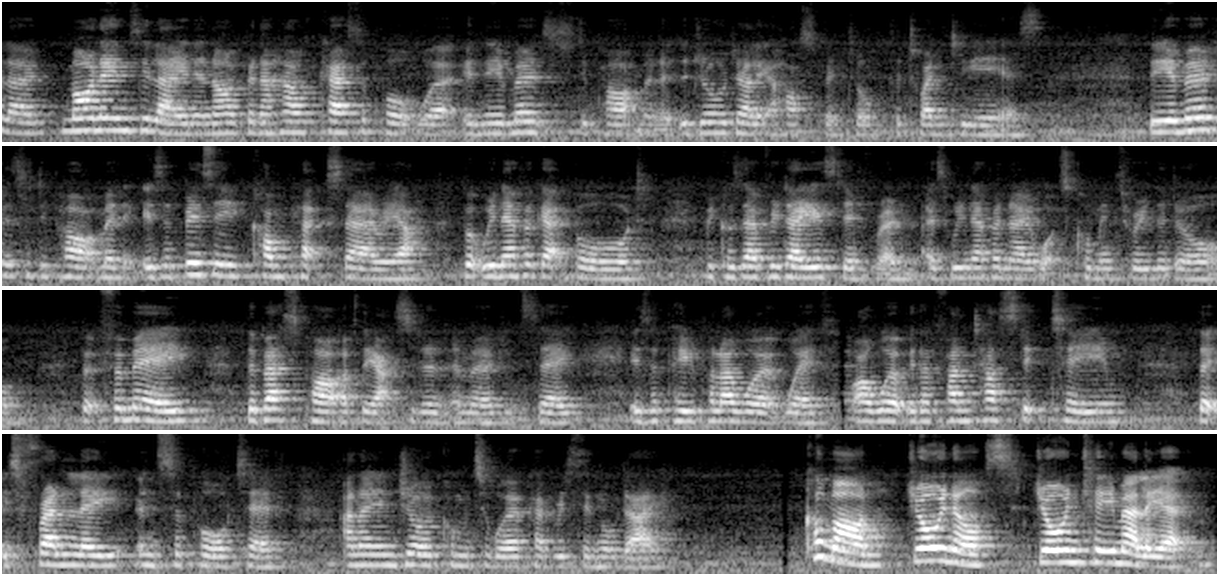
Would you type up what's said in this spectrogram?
Hello, my name's Elaine and I've been a healthcare support worker in the emergency department at the George Eliot Hospital for 20 years. The emergency department is a busy, complex area, but we never get bored because every day is different as we never know what's coming through the door. But for me, the best part of the accident emergency is the people I work with. I work with a fantastic team that is friendly and supportive and I enjoy coming to work every single day. Come on, join us, join Team Eliot.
